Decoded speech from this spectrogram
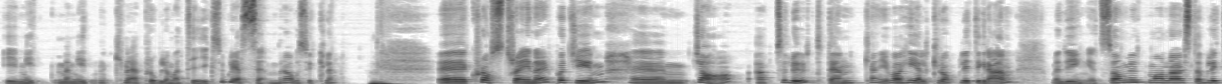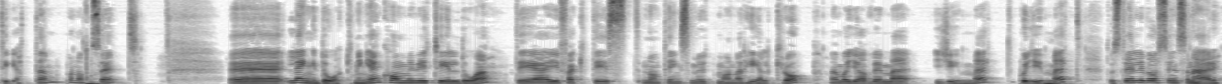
i mitt, med min knäproblematik så blir jag sämre av att cykla. Eh, crosstrainer på ett gym, eh, ja absolut, den kan ju vara helkropp lite grann. Men det är inget som utmanar stabiliteten på något sätt. Eh, längdåkningen kommer vi till då. Det är ju faktiskt någonting som utmanar helkropp. Men vad gör vi med gymmet? På gymmet, då ställer vi oss i en sån här ski,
